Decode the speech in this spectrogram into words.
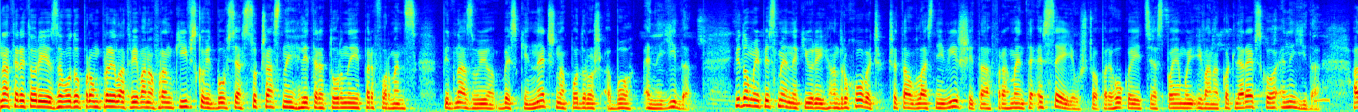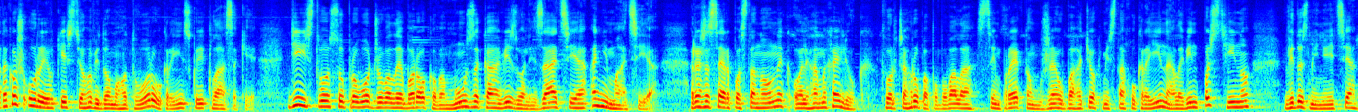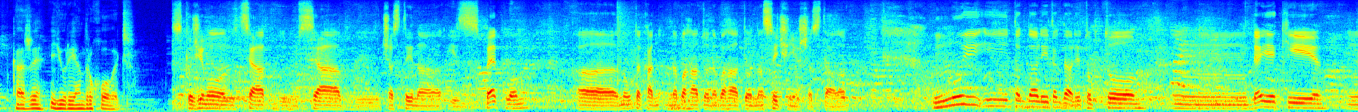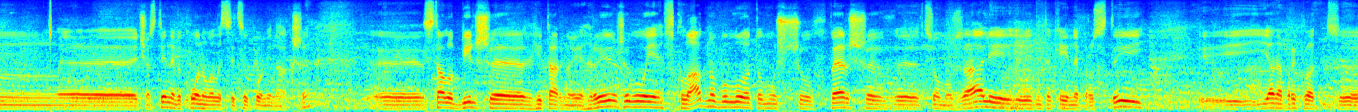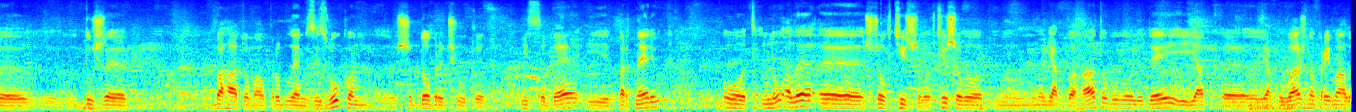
На території заводу Промприлад в Івано-Франківську відбувся сучасний літературний перформанс під назвою Безкінечна подорож або Енеїда. Відомий письменник Юрій Андрухович читав власні вірші та фрагменти есеїв, що перегукується з поемою Івана Котляревського Енеїда, а також уривки з цього відомого твору української класики. Дійство супроводжували барокова музика, візуалізація, анімація. Режисер-постановник Ольга Михайлюк. Творча група побувала з цим проєктом вже у багатьох містах України, але він постійно відозмінюється, каже Юрій Андрухович. Скажімо, ця вся частина із пеклом ну така набагато набагато насиченіша стала. Ну і, і так далі, і так далі. Тобто деякі е, частини виконувалися цілком інакше. Е, Стало більше гітарної гри живої. Складно було, тому що вперше в, цьому залі він такий непростий. Я, наприклад, е, дуже багато мав проблем зі звуком, щоб добре чути і себе, і партнерів. От, ну, але е, що втішило? Втішило, ну, як багато було людей і як, е, як уважно приймали.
